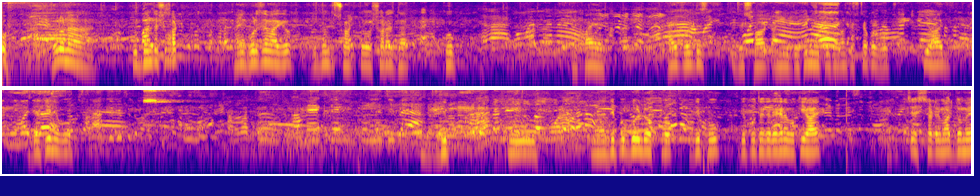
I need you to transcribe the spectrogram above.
উফ, হলো না, দুর্দান্ত শট আমি বলেছিলাম আগেও, দুর্দান্ত শট তো স্বরাজ দা, খুব পায়ে হাই ভোল্টেজ যে শট আমি দেখে নিয়েছি দেখার চেষ্টা করব। কি হয়, দেখিয়ে নেব। আমি একটা করলে জিবে দীপ থেকে দেখে নেব কি হয়। চেস শটের মাধ্যমে।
